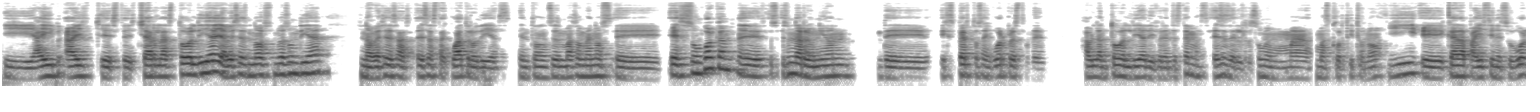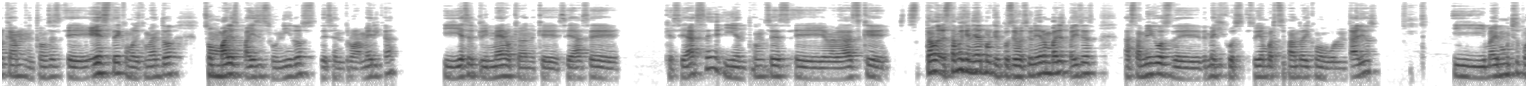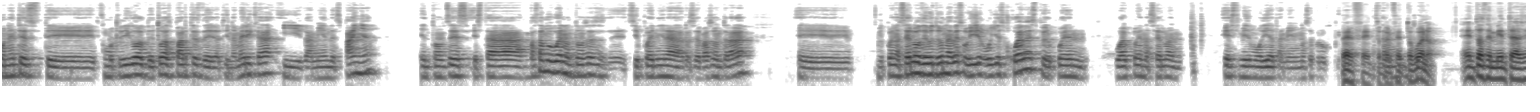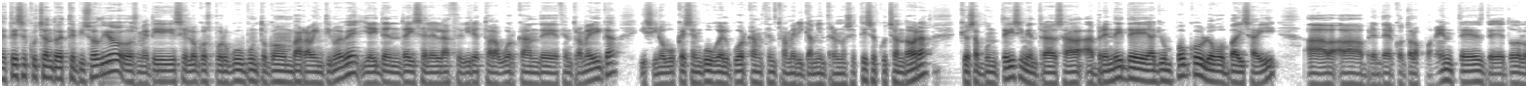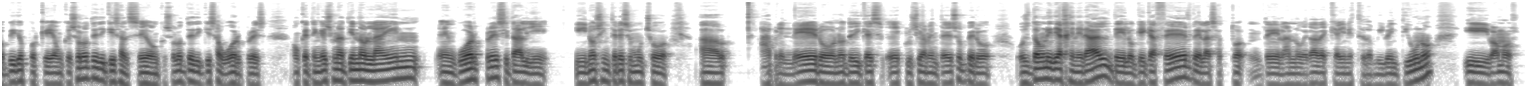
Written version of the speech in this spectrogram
Y hay, hay este, charlas todo el día y a veces no, no es un día, sino a veces es hasta cuatro días. Entonces, más o menos, eso es un WordCamp, es una reunión de expertos en WordPress donde hablan todo el día de diferentes temas. Ese es el resumen más, más cortito, ¿no? Y eh, cada país tiene su WordCamp. Entonces, eh, este, como les comento, son varios países unidos de Centroamérica y es el primero que, que se hace que se hace y entonces eh, la verdad es que está, muy genial porque pues, se unieron varios países, hasta amigos de, de México estuvieron participando ahí como voluntarios y hay muchos ponentes de, como te digo, de todas partes de Latinoamérica y también de España. Entonces está, va a estar muy bueno. Entonces, eh, si pueden ir a reservar su entrada, eh, pueden hacerlo de, de, una vez. Hoy, hoy es jueves, pero pueden, igual pueden hacerlo en este mismo día también, no se preocupen. Perfecto, perfecto. Bueno, entonces, mientras estéis escuchando este episodio, os metéis en locosporgu.com barra 29 y ahí tendréis el enlace directo a la WordCamp de Centroamérica. Y si no, busquéis en Google WordCamp Centroamérica mientras nos estéis escuchando ahora, que os apuntéis y mientras aprendéis de aquí un poco, luego vais ahí a, aprender con todos los ponentes de todos los vídeos, porque aunque solo os dediquéis al SEO, aunque solo os dediquéis a WordPress, aunque tengáis una tienda online en WordPress y tal, y, y no os interese mucho a aprender o no dedicáis exclusivamente a eso, pero os da una idea general de lo que hay que hacer, de las, de las novedades que hay en este 2021 y vamos,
